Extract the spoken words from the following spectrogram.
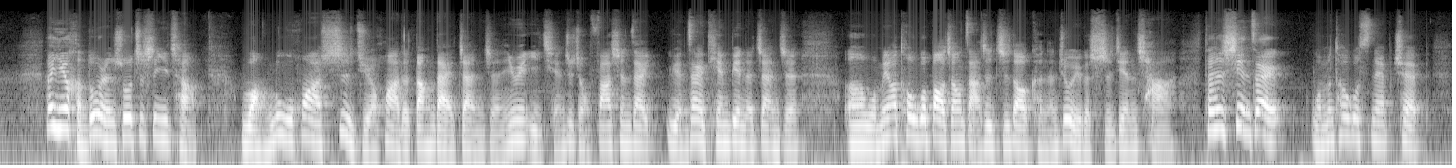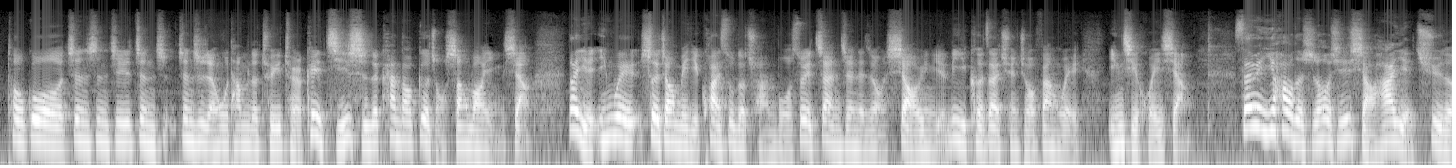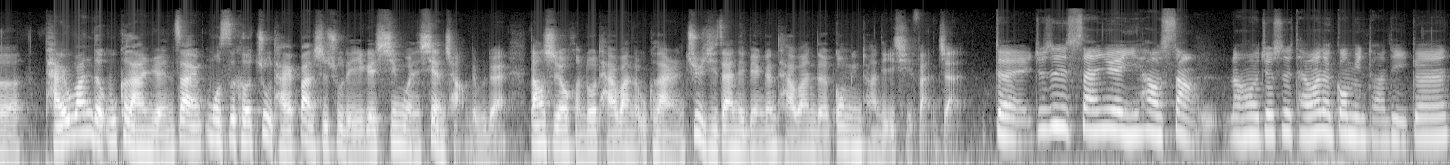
那也有很多人说，这是一场网络化、视觉化的当代战争。因为以前这种发生在远在天边的战争，呃，我们要透过报章杂志知道，可能就有一个时间差。但是现在，我们透过 Snapchat，透过政甚至政治政治人物他们的 Twitter，可以及时的看到各种伤亡影像。那也因为社交媒体快速的传播，所以战争的这种效应也立刻在全球范围引起回响。三月一号的时候，其实小哈也去了台湾的乌克兰人在莫斯科驻台办事处的一个新闻现场，对不对？当时有很多台湾的乌克兰人聚集在那边，跟台湾的公民团体一起反战。对，就是三月一号上午，然后就是台湾的公民团体跟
